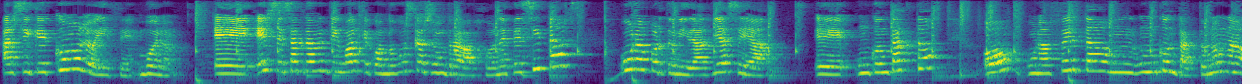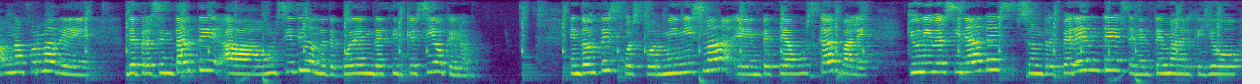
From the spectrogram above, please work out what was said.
Así que, ¿cómo lo hice? Bueno, eh, es exactamente igual que cuando buscas un trabajo. Necesitas una oportunidad, ya sea eh, un contacto o una oferta, un, contacto, ¿no? una, forma de, presentarte a un sitio donde te pueden decir que sí o que no. Entonces, pues por mí misma eh, empecé a buscar, vale, qué universidades son referentes en el tema en el que yo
